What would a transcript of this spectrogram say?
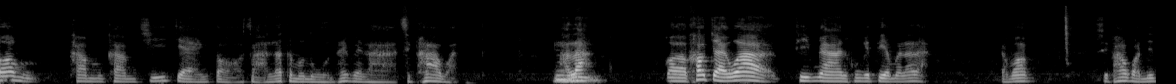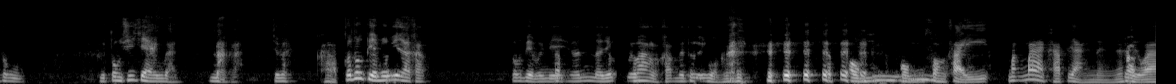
ต้องทำคำชี้แจงต่อสารรัฐธรรมนูญให้เวลา15วันอืมเอาละ ก็เข้าใจว่าทีมงานคงจะเตรียมมาแล้วแหละแต่ว่า15วันนี้ต้อง คือต้องชี้แจงแบบหนักอะใช่ไหมครับ ก็ต้องเตรียมตรงนี้แหละครับ ต้องเตรียมตรงนี้ครับนั้นนายกไม่ว่างหรอกครับ ไม่ต้องเป็นห่วงนะแต่ผมอืมผมสงสัยมาก ๆครับ อย่างหนึ่งก็ครับคือว่า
